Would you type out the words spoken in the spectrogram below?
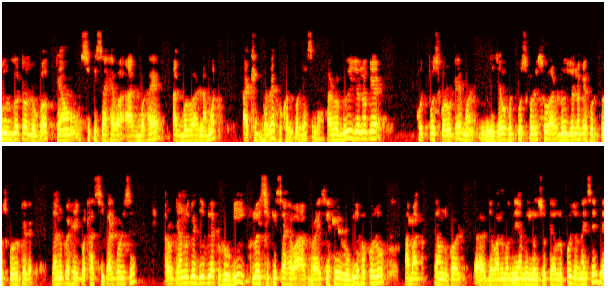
দুৰ্গত লোকক তেওঁ চিকিৎসা সেৱা আগবঢ়াই আগবঢ়োৱাৰ নামত আৰ্থিকভাৱে শোষণ কৰি আছিলে। আৰু দুয়োজনকে সোধ পোছ কৰোঁতে মই নিজেও সোধ পোছ কৰিছোঁ আৰু দুয়োজনকে সোধ পোছ কৰোঁতে তেওঁলোকে সেই কথা স্বীকাৰ কৰিছে। আৰু তেওঁলোকে যিবিলাক ৰোগীক লৈ চিকিৎসা সেৱা আগবঢ়াইছিলে, সেই ৰোগীসকলো আমাক তেওঁলোকৰ জবানবন্দী আমি লৈছোঁ। তেওঁলোকেও জনাইছে যে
